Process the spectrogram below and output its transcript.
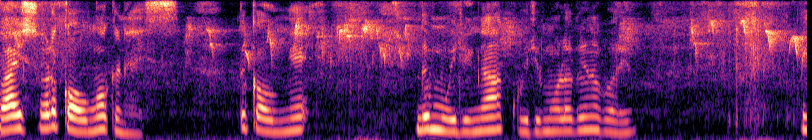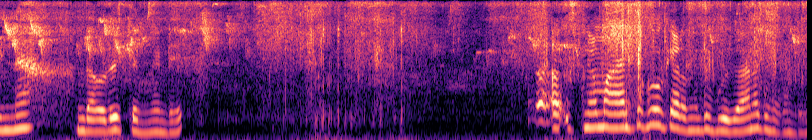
ഗായ്സ് ഇവിടെ കവുങ്ങൊക്കെ ഉണ്ട് ഗായ്സ് ഇത് കവുങ്ങ് ഇത് മുരിങ്ങ കുരുമുളക് എന്നൊക്കെ പറയും. പിന്നെ എന്താ അവിടെ ഒരു തെങ്ങുണ്ട്. ഞാൻ മാനത്തൊക്കെ കിടന്നിട്ട് വീഴാനൊക്കെ പോകുന്നുണ്ട്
